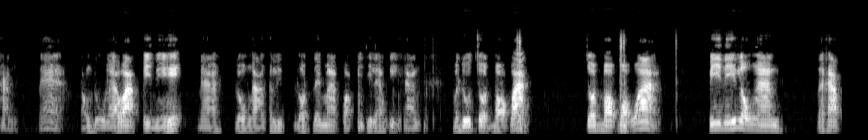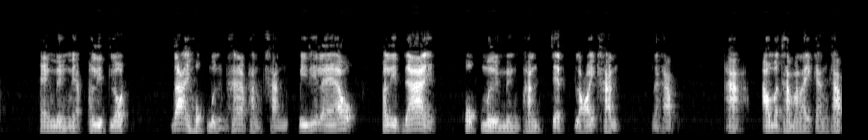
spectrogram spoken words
คันนะต้องดูแล้วว่าปีนี้ นะโรงงานผลิตรถได้มากกว่าปีที่แล้วกี่คัน มาดูโจทย์บอกว่าโจทย์บอกบอกว่า ปีนี้โรงงานนะครับ แห่งหนึ่งเนี่ยผลิตรถได้หกหมื่นห้าพันคัน ปีที่แล้วผลิตได้หกหมื่นหนึ่งพันเจ็ดร้อยคันนะครับอะเอามาทำอะไรกันครับ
